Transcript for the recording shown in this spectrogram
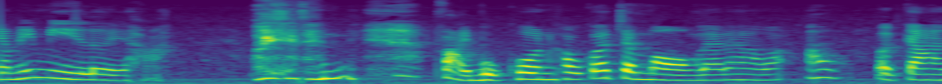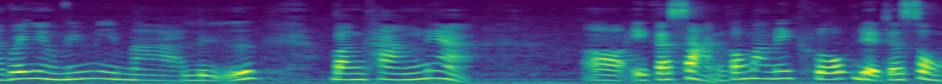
ยังไม่มีเลยค่ะ ราะฉะนั้นฝ่ายบุคคลเขาก็จะมองแล้วนะคะว่าเอ้าปากกาก็ยังไม่มีมาหรือบางครั้งเนี่ยเอ่อเอกสารก็มาไม่ครบ เดี๋ยวจะส่ง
